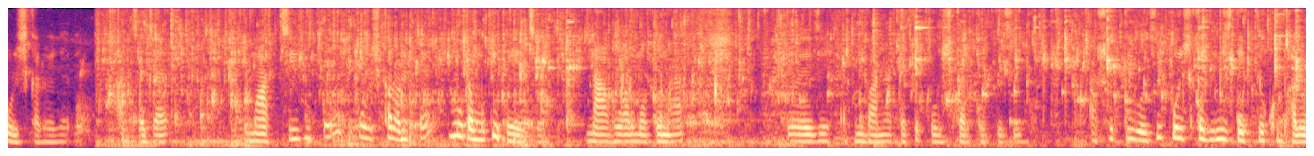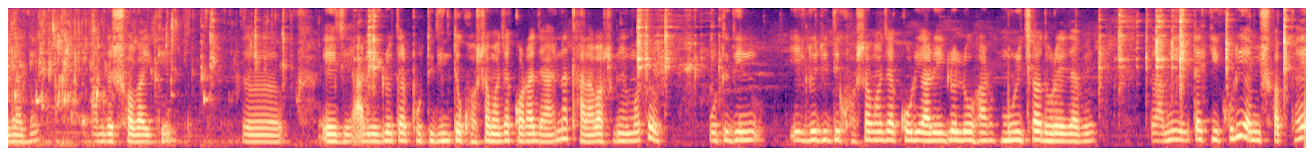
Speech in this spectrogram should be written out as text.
পরিষ্কার হয়ে যাবে। আচ্ছা যা মাছি তো পরিষ্কার অনেকটা মোটামুটি হয়েছে, না হওয়ার মতো না। তো এই যে এখন বান্নারটা একটু পরিষ্কার করতেছি। আর সত্যি বলছি, পরিষ্কার জিনিস দেখতেও খুব ভালো লাগে আমাদের সবাইকে। তো এই যে, আর এগুলো তো আর প্রতিদিন তো ঘষা মাজা করা যায় না, থালা বাসনের মতো। প্রতিদিন এগুলো যদি ঘষা মাজা করি আর এগুলো লোহার মরিচাও ধরে যাবে, তো আমি এটা কি করি? আমি সপ্তাহে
